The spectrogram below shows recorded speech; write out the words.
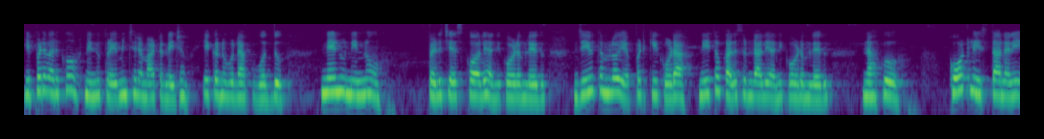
ఇప్పటి వరకు నిన్ను ప్రేమించిన మాట నిజం. ఇక నువ్వు నాకు వద్దు. నేను నిన్ను పెళ్ళి చేసుకోవాలి అనుకోవడం లేదు. జీవితంలో ఎప్పటికీ కూడా నీతో కలిసి ఉండాలి అనుకోవడం లేదు. నాకు కోట్లు ఇస్తానని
